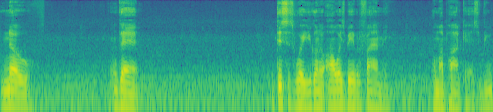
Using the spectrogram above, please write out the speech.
know that this is where you're going to always be able to find me on my podcast. If you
